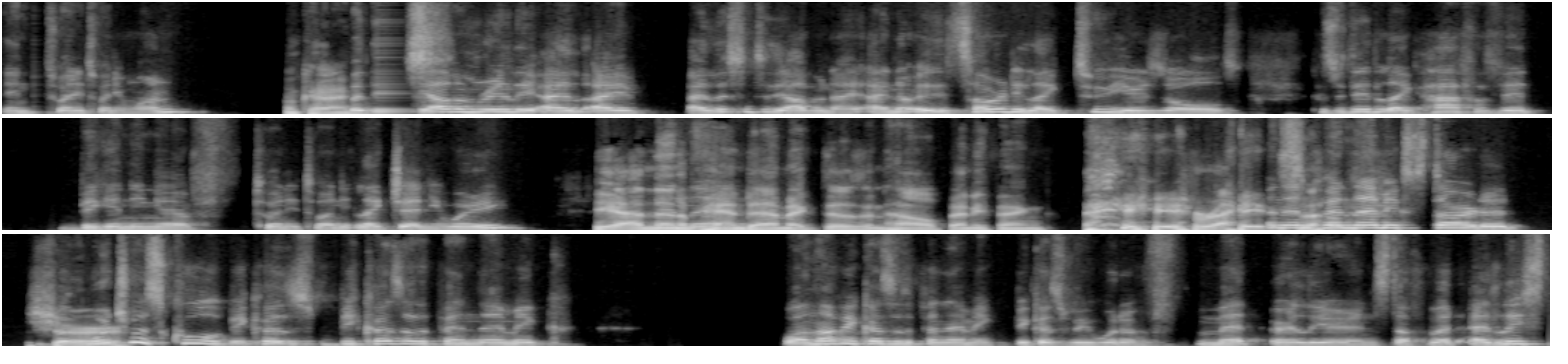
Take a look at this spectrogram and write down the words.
in 2021. Okay. But the, the, album really, I I I listened to the album. I I know it's already like two years old because we did like half of it beginning of 2020, like January. Yeah, and then and a then, pandemic doesn't help anything, right? And then so, pandemic started, sure, but, which was cool because because of the pandemic. Well, not because of the pandemic, because we would have met earlier and stuff, but at least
